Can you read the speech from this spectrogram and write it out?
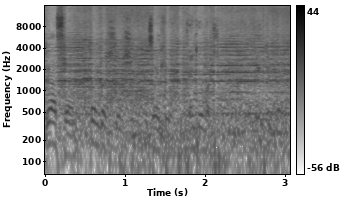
we are friends. Congratulations. Thank you. Thank you much.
